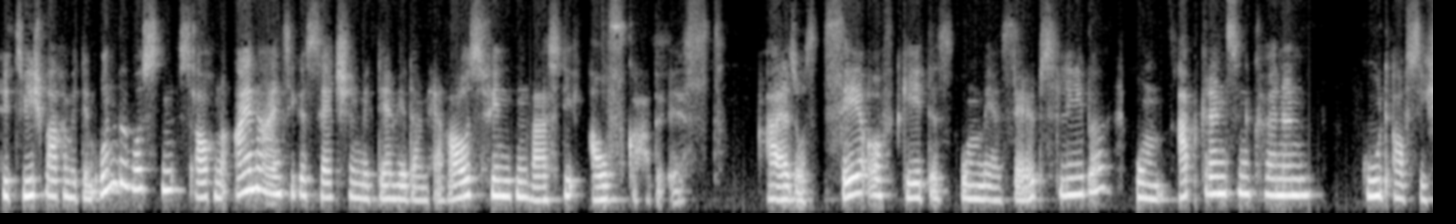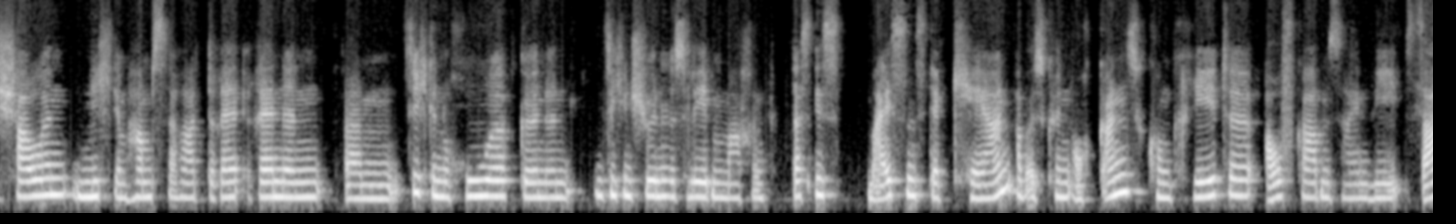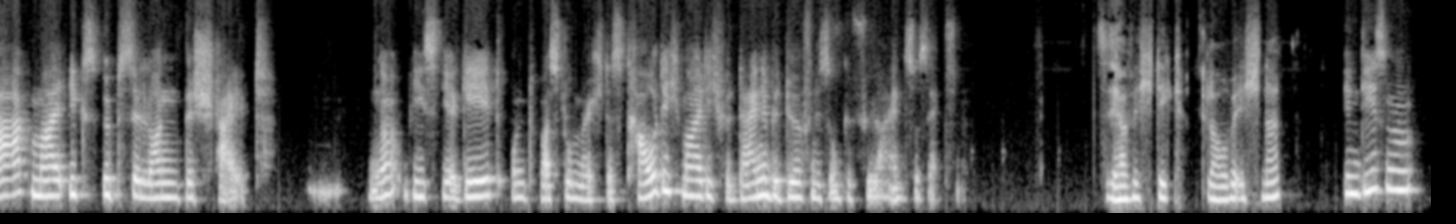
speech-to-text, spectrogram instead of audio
Die Zwiesprache mit dem Unbewussten ist auch nur eine einzige Session, mit der wir dann herausfinden, was die Aufgabe ist. Also sehr oft geht es um mehr Selbstliebe, um abgrenzen können, gut auf sich schauen, nicht im Hamsterrad rennen, ähm, sich genug Ruhe gönnen, sich ein schönes Leben machen. Das ist meistens der Kern, aber es können auch ganz konkrete Aufgaben sein, wie sag mal XY Bescheid, ne, wie es dir geht und was du möchtest. Trau dich mal, dich für deine Bedürfnisse und Gefühle einzusetzen. Sehr wichtig, glaube ich. Ne? In diesem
